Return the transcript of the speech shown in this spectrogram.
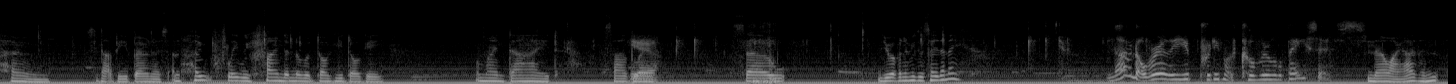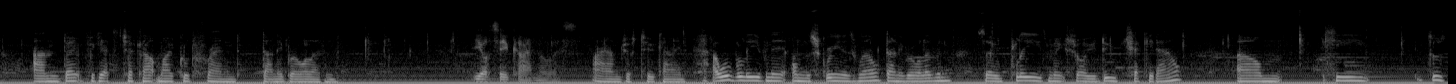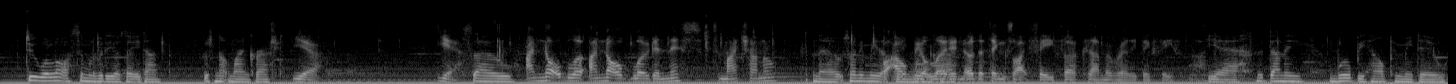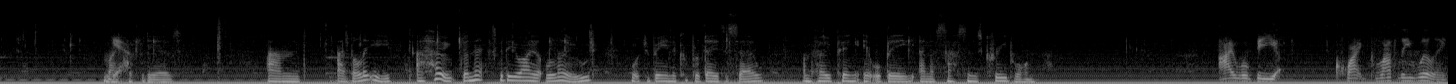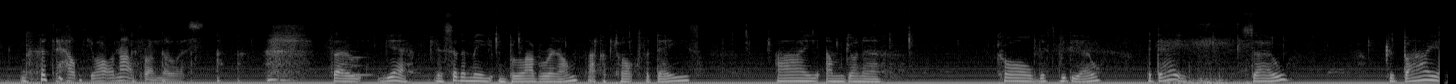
home. So that'd be a bonus. And hopefully we find another doggy doggy. Oh mine died, sadly. Yeah. So you have anything to say, Danny? No, not really. You pretty much covered all the bases. No, I haven't. And don't forget to check out my good friend, Danny Bro 11. You're too kind, Lewis. I am just too kind. I will be leaving it on the screen as well, Danny Bro 11. So please make sure you do check it out. Um, he does do a lot of similar videos, don't you, Dan? Just not Minecraft. Yeah. Yeah. So I'm not uplo- I'm not uploading this to my channel, no, it's only me that's but I'll be Minecraft. uploading other things like FIFA because I'm a really big FIFA fan. Yeah, Danny will be helping me do Minecraft Yeah. videos. And I believe, I hope the next video I upload, which will be in a couple of days or so, I'm hoping it will be an Assassin's Creed one. I will be quite gladly willing to help you out on that front, Lewis. So yeah, instead of me blabbering on, I could talk for days, I am gonna call this video a day. So, goodbye.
